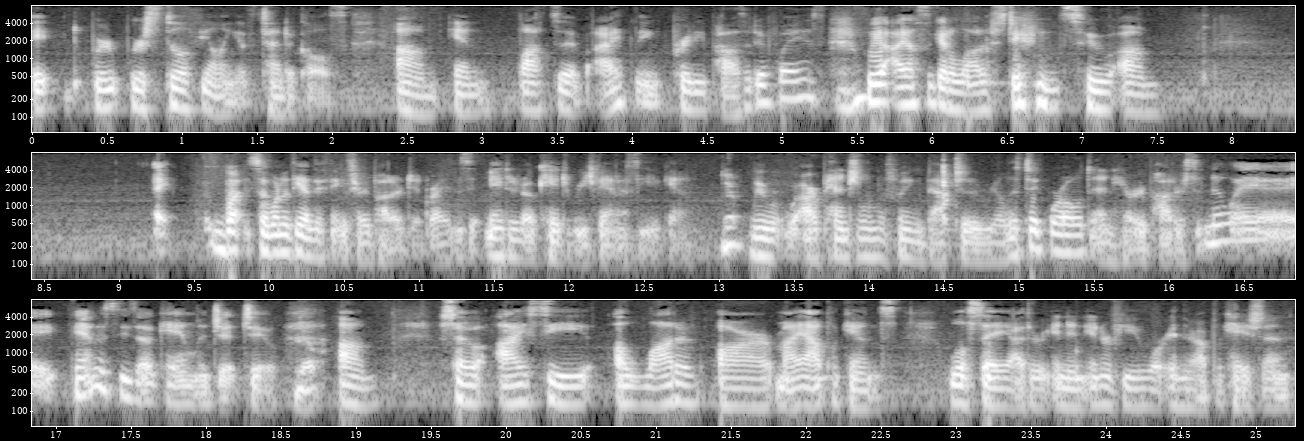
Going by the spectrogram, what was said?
it, we're, we're still feeling its tentacles um, in lots of, I think, pretty positive ways. Mm-hmm. We, I also get a lot of students who, um, I, so one of the other things Harry Potter did, right, is it made it okay to read fantasy again. Yep. We were, our pendulum was swinging back to the realistic world, and Harry Potter said, no way, fantasy's okay and legit too. Yep. Um, so I see a lot of our my applicants will say either in an interview or in their application,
